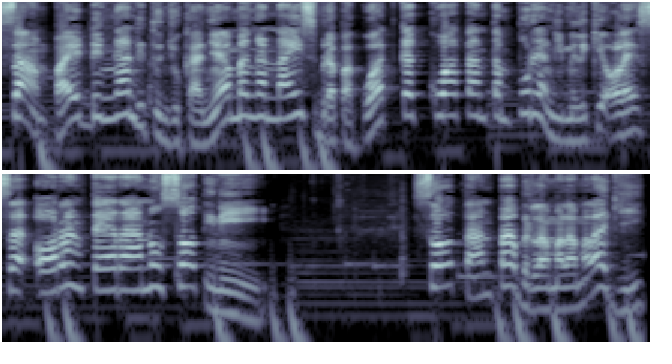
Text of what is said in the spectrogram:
Sampai dengan ditunjukkannya mengenai seberapa kuat kekuatan tempur yang dimiliki oleh seorang Tyrannosaurus ini. So, tanpa berlama-lama lagi,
